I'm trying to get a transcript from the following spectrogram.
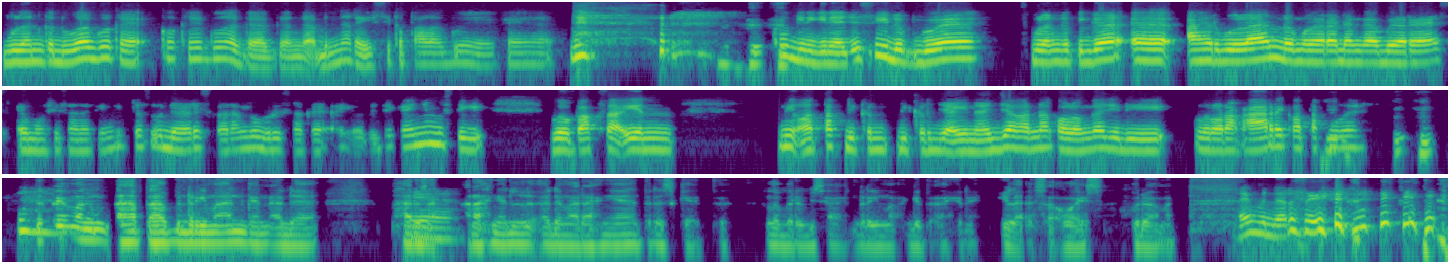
Bulan kedua gue kayak kok kayak gue agak-agak nggak bener ya isi kepala gue ya kayak kok gini-gini aja sih hidup gue. Sebulan ketiga eh akhir bulan udah mulai rada nggak beres emosi sana sini terus udah hari sekarang gue berusaha kayak ayo udah deh kayaknya mesti gue paksain nih otak diker- dikerjain aja karena kalau enggak jadi lerorak arik otak gue. Tapi emang tahap-tahap penerimaan kan ada harus Iya. ada marahnya dulu ada marahnya terus kayak tuh lo baru bisa nerima gitu akhirnya. Gila so wise udah amat. Tapi bener sih.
